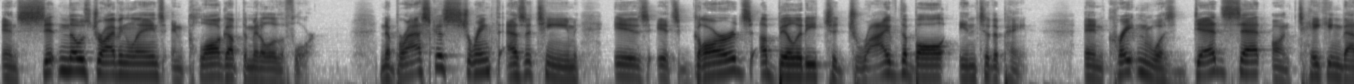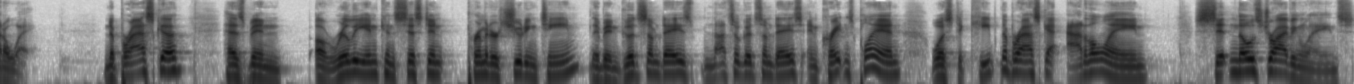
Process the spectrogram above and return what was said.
and sit in those driving lanes and clog up the middle of the floor. Nebraska's strength as a team is its guards' ability to drive the ball into the paint. And Creighton was dead set on taking that away. Nebraska has been a really inconsistent perimeter shooting team. They've been good some days, not so good some days. And Creighton's plan was to keep Nebraska out of the lane, sit in those driving lanes,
